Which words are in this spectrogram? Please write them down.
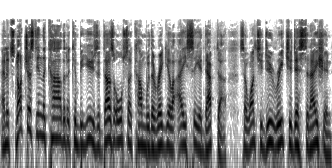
And it's not just in the car that it can be used. It does also come with a regular AC adapter. So once you do reach your destination,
